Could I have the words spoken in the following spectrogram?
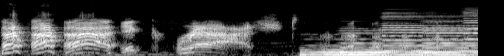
Ha ha ha! It crashed!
